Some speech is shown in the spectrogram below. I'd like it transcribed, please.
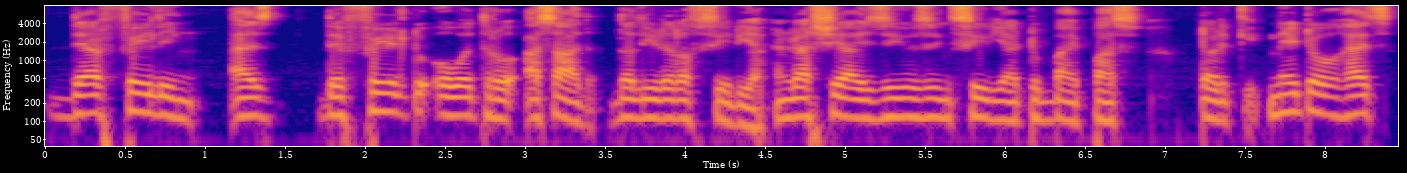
they are failing as they failed to overthrow Assad, the leader of Syria, and Russia is using Syria to bypass Turkey. NATO has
